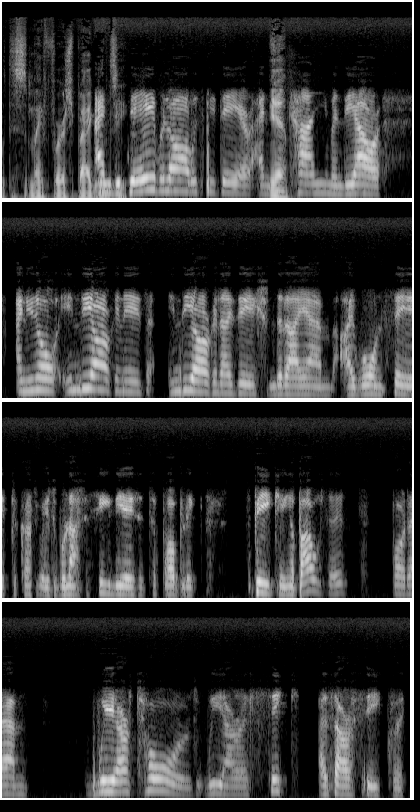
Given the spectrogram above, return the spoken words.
oh, this is my first pregnancy." and the day will always be there, and Yeah. the time and the hour. And you know, in the organize in the organisation that I am, I won't say it because we- we're not affiliated to public speaking about it. But um, we are told we are as sick as our secrets,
